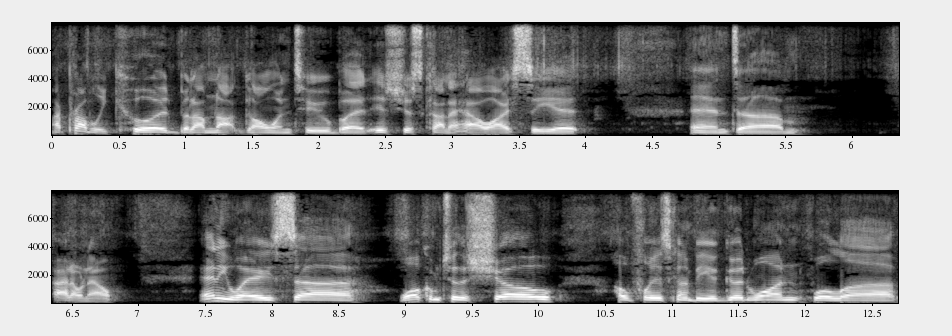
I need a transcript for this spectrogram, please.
I probably could, but I'm not going to. But it's just kind of how I see it. And um, I don't know. Anyways, uh, welcome to the show. Hopefully, it's going to be a good one. We'll, uh,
